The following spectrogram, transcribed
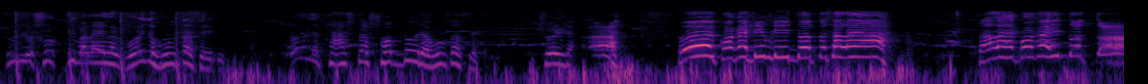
শরীরে শক্তি বানাই লাগবো। ওই যে হুলতাছে এটি। ওই যে ফাঁসটা শব্দ হুলতাছে। শরীরটা! ওই ককা ডিম ডি দত্ত চালায়া Salah gua gak itu tuh.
